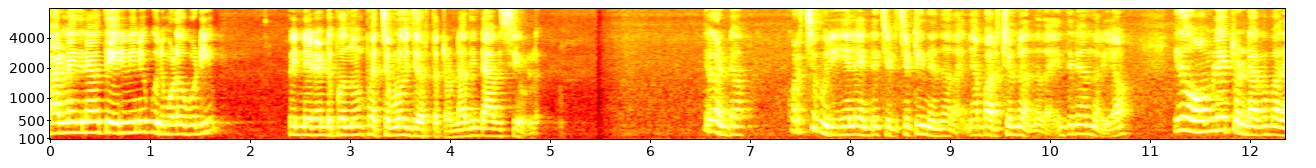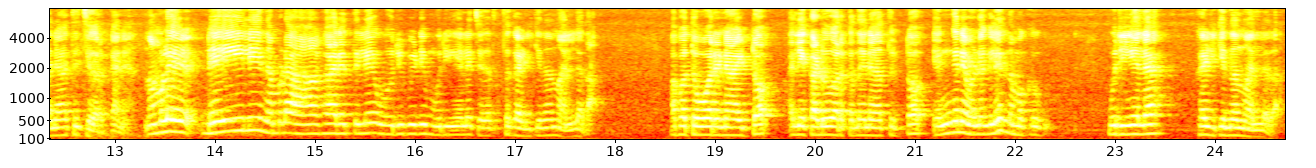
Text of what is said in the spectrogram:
കാരണം ഇതിനകത്ത് എരിവിന് കുരുമുളക് പൊടിയും പിന്നെ രണ്ട് പൊന്നും പച്ചമുളകും ചേർത്തിട്ടുണ്ട്. അതിന്റെ ആവശ്യമുള്ളൂ ഇത് കണ്ടോ? കുറച്ച് മുരിങ്ങയില എന്റെ ചെടിച്ചട്ടി നിന്നതാണ് ഞാൻ പറിച്ചുകൊണ്ട് വന്നതാണ് എന്തിനാണെന്നറിയോ ഇത് ഓംലേറ്റ് ഉണ്ടാക്കുമ്പോൾ അതിനകത്ത് ചേർക്കാനാണ് നമ്മൾ ഡെയിലി നമ്മുടെ ആഹാരത്തിൽ ഒരു പിടി മുരിങ്ങയില ചേർത്ത് കഴിക്കുന്നത് നല്ലതാണ് അപ്പോൾ തോരനായിട്ടോ അല്ലെങ്കിൽ കടുവ് വറക്കുന്നതിനകത്തിട്ടോ എങ്ങനെ വേണമെങ്കിലും നമുക്ക് മുരിങ്ങല കഴിക്കുന്നത് നല്ലതാണ്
